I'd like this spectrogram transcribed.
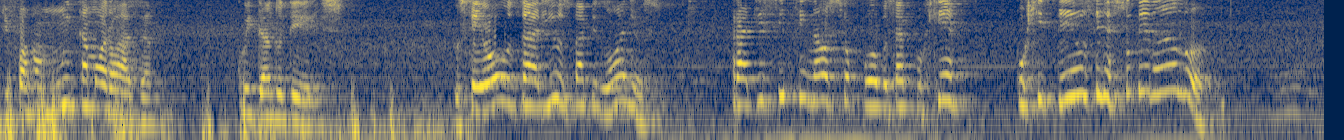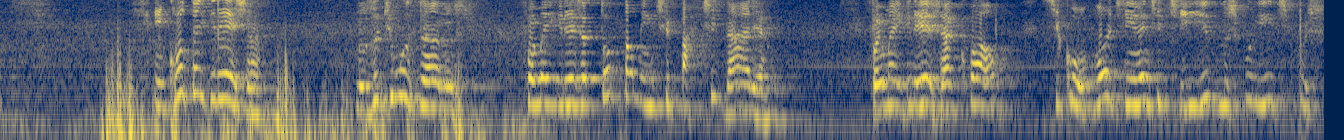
de forma muito amorosa, cuidando deles. O Senhor usaria os babilônios para disciplinar o seu povo, sabe por quê? Porque Deus ele é soberano. Enquanto a igreja nos últimos anos foi uma igreja totalmente partidária, foi uma igreja a qual se curvou diante de ídolos políticos.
